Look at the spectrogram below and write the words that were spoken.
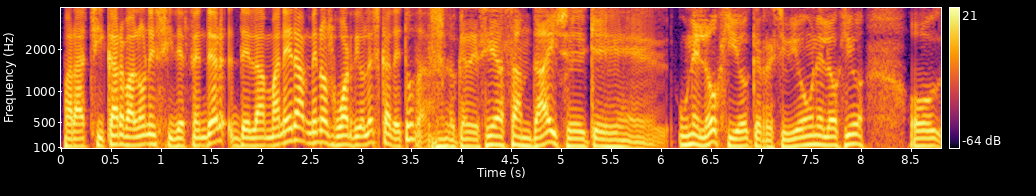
para achicar balones y defender de la manera menos guardiolesca de todas. Lo que decía Sam Dyche, eh, que un elogio, que recibió un elogio o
